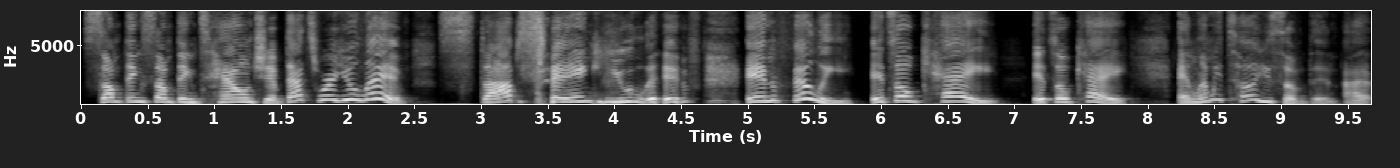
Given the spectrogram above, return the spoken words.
something something township, that's where you live. Stop saying you live in Philly. It's okay. It's okay. And let me tell you something. I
